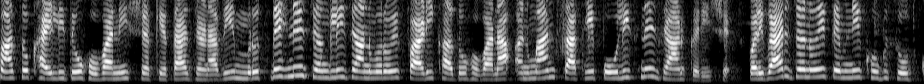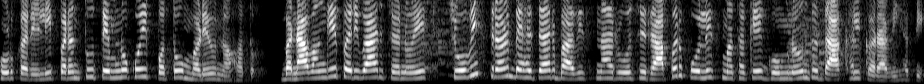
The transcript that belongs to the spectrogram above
ફાંસો ખાઈ લીધો હોવાની શક્યતા જણાવી મૃતદેહને જંગલી જાનવરોએ ફાડી ખાધો હોવાના અનુમાન સાથે પોલીસને જાણ કરી છે. પરિવારજનોએ તેમની ખૂબ શોધખોળ કરેલી, પરંતુ તેમનો કોઈ પતો મળ્યો ન હતો. બનાવ અંગે પરિવારજનોએ ચોવીસ ત્રણ બે હજાર બાવીસના રોજ રાપર પોલીસ મથકે ગુમનોંધ દાખલ કરાવી હતી.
